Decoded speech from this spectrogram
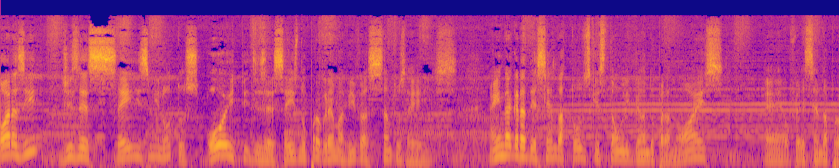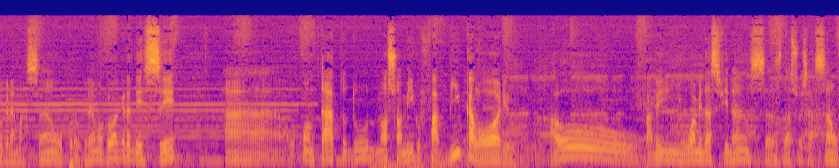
Horas e 16 minutos, 8 e 16 no programa Viva Santos Reis. Ainda agradecendo a todos que estão ligando para nós, é, oferecendo a programação, o programa. Vou agradecer a, o contato do nosso amigo Fabinho Calório. Ô, Fabinho, o homem das finanças da associação.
